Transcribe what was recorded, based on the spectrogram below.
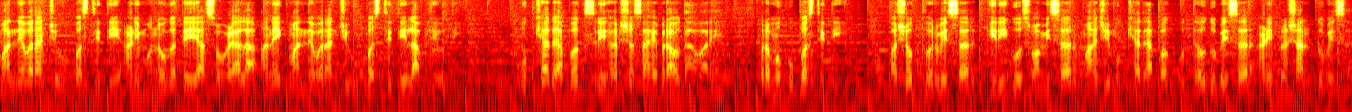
मान्यवरांची उपस्थिती आणि मनोगते या सोहळ्याला अनेक मान्यवरांची उपस्थिती लाभली होती. मुख्याध्यापक श्री हर्ष साहेबराव धावारे. प्रमुख उपस्थिती अशोक थोरवे सर गिरी गोस्वामी सर माजी मुख्याध्यापक उद्धव दुबे सर आणि प्रशांत दुबे सर.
